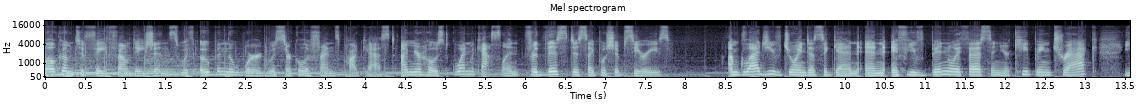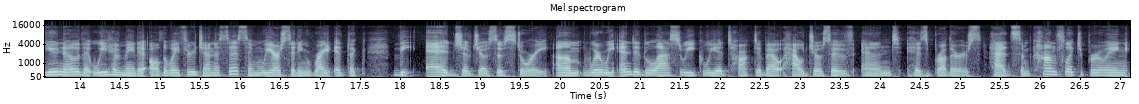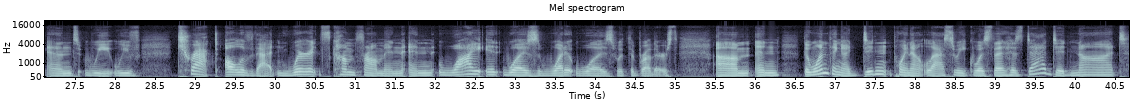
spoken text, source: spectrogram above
Welcome to Faith Foundations with Open the Word with Circle of Friends podcast. I'm your host, Gwen McCaslin, for this discipleship series. I'm glad you've joined us again. And if you've been with us and you're keeping track, you know that we have made it all the way through Genesis and we are sitting right at the, the edge of Joseph's story. Um, where we ended last week, we had talked about how Joseph and his brothers had some conflict brewing, and we, we've tracked all of that and where it's come from and, and why it was what it was with the brothers. Um, and the one thing I didn't point out last week was that his dad did not.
